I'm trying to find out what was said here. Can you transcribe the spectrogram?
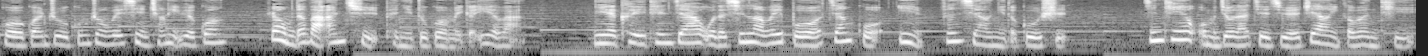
或关注公众微信“城里月光”，让我们的晚安曲陪你度过每个夜晚。你也可以添加我的新浪微博“浆果印”，分享你的故事。今天我们就来解决这样一个问题：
